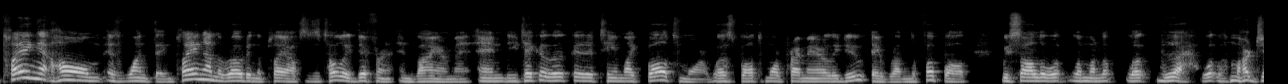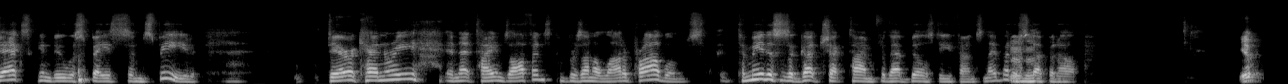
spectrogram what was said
playing at home is one thing. Playing on the road in the playoffs is a totally different environment. And you take a look at a team like Baltimore. What does Baltimore primarily do? They run the football. We saw what Lamar Jackson can do with space and speed. Derrick Henry and that Titans offense can present a lot of problems. To me, this is a gut check time for that Bills defense, and they better mm-hmm. step it up. Yep.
